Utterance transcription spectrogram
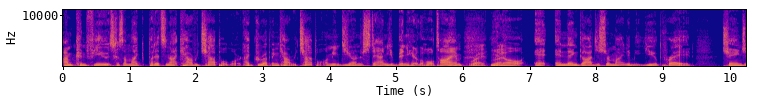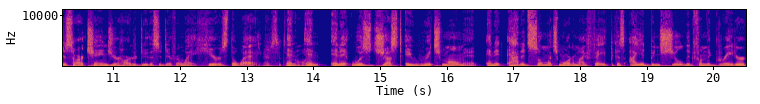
am confused because I'm like, but it's not Calvary Chapel, Lord. I grew up in Calvary Chapel. I mean, do you understand? You've been here the whole time, right? You right. know, and, and then God just reminded me, you prayed change his heart, change your heart, or do this a different way. Here's the way. Here's and way. and and it was just a rich moment, and it added so much more to my faith because I had been shielded from the greater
